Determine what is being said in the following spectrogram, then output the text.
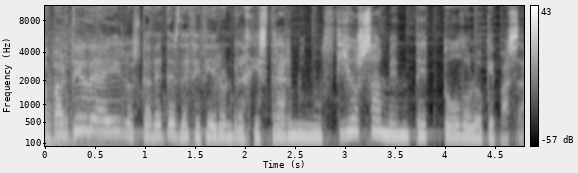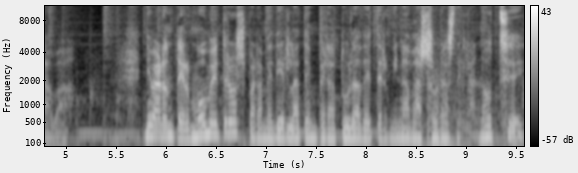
A partir de ahí, los cadetes decidieron registrar minuciosamente todo lo que pasaba. Llevaron termómetros para medir la temperatura a determinadas horas de la noche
